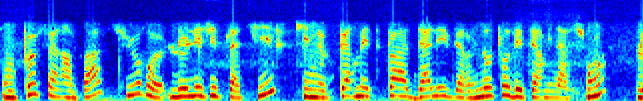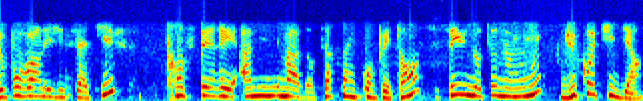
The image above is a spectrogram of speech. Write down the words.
on peut faire un pas sur le législatif qui ne permette pas d'aller vers une autodétermination. Le pouvoir législatif, transférer à minima dans certaines compétences, c'est une autonomie du quotidien.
